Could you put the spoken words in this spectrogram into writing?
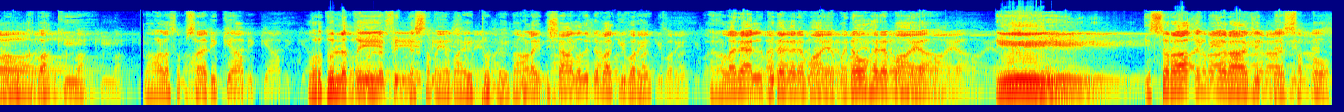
നമുക്ക് ബാക്കി നാളെ സംസാരിക്കാം. ഉറുദു ലത്തീഫിന്റെ സമയമായിട്ടുണ്ട്. നാളെ ഇൻഷാ അല്ലാഹ് ഇതിന്റെ ബാക്കി പറയും. വളരെ അത്ഭുതകരമായ മനോഹരമായ ഈ ഇസ്രാജിന്റെ സംഭവം.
